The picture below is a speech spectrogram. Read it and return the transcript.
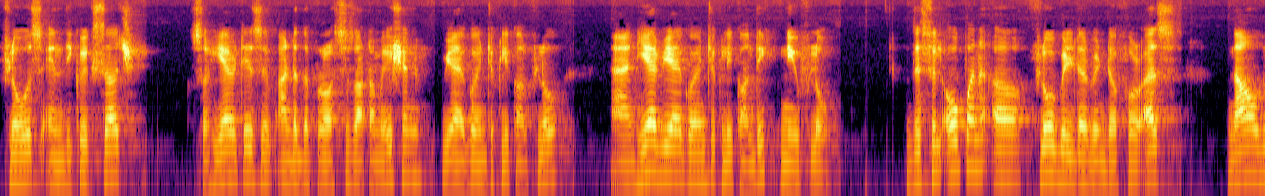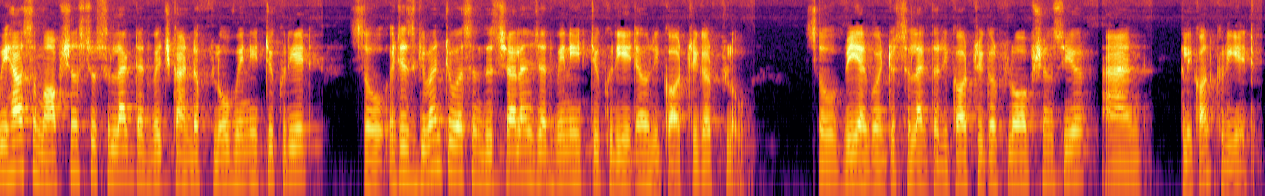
flows in the quick search. So here it is under the process automation we are going to click on flow and here we are going to click on the new flow. This will open a flow builder window for us. Now we have some options to select that which kind of flow we need to create. So it is given to us in this challenge that we need to create a record trigger flow so we are going to select the record trigger flow options here and click on create.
